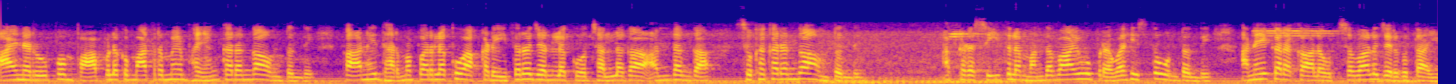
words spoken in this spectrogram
ఆయన రూపం పాపులకు మాత్రమే భయంకరంగా ఉంటుంది. కానీ ధర్మపరులకు అక్కడ ఇతర జనులకు చల్లగా అందంగా సుఖకరంగా ఉంటుంది. అక్కడ శీతల మందవాయువు ప్రవహిస్తూ ఉంటుంది. అనేక రకాల ఉత్సవాలు జరుగుతాయి.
